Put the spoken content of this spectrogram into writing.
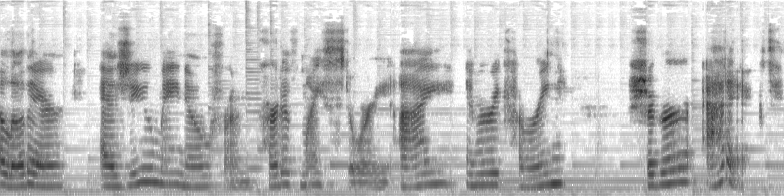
Hello there. As you may know from part of my story, I am a recovering sugar addict.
